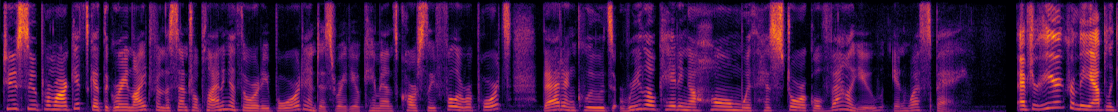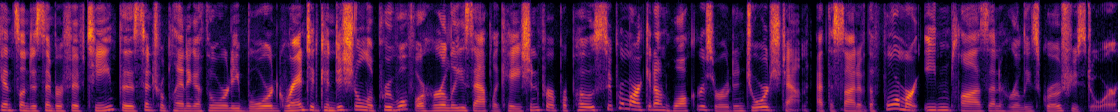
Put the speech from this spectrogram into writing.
Two supermarkets get the green light from the Central Planning Authority Board, and as Radio Cayman's Carsley Fuller reports, that includes relocating a home with historical value in West Bay. After hearing from the applicants on December 15th, the Central Planning Authority Board granted conditional approval for Hurley's application for a proposed supermarket on Walkers Road in Georgetown at the site of the former Eden Plaza and Hurley's grocery store.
